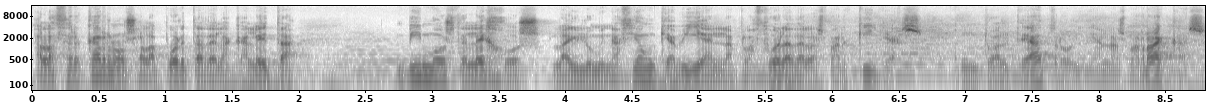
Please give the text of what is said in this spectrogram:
Al acercarnos a la puerta de la caleta, vimos de lejos la iluminación que había en la plazuela de las barquillas, junto al teatro y en las barracas.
